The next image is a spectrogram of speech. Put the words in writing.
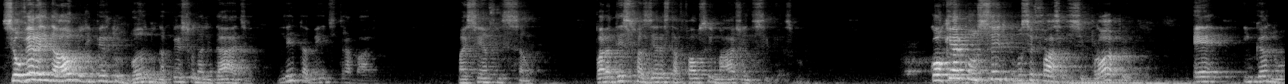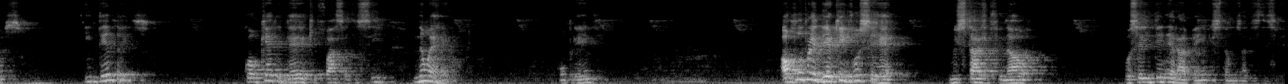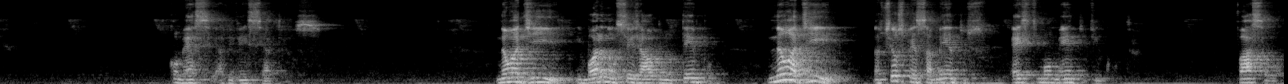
Se houver ainda algo lhe perturbando na personalidade, lentamente trabalhe, mas sem aflição, para desfazer esta falsa imagem de si mesmo. Qualquer conceito que você faça de si próprio é enganoso. Entenda isso. Qualquer ideia que faça de si não é real. Compreende? Ao compreender quem você é, no estágio final, você entenderá bem o que estamos a dizer. Comece a vivenciar Deus. Não adie, embora não seja algo no tempo, não adie nos seus pensamentos este momento de encontro. Faça-o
